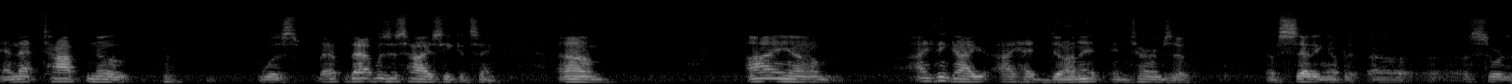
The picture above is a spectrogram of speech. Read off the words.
And that top note was that. That was as high as he could sing. Um, I. Um, I think I, I had done it in terms of of setting up a, a, a sort of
